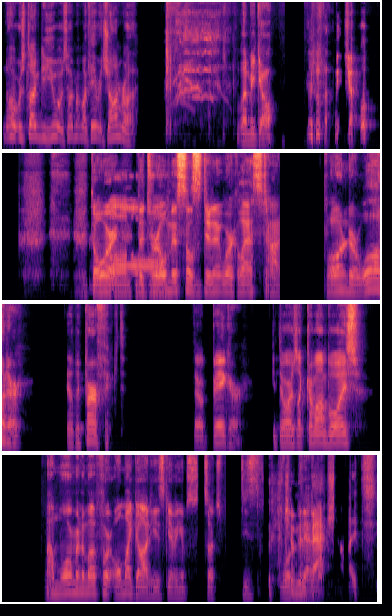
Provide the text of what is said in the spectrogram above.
No, I was talking to you. I was talking about my favorite genre. Let me go. Let me go. Don't worry. The drill missiles didn't work last time. But underwater, It'll be perfect. They're bigger. Ghidorah's like, come on, boys. I'm warming him up for. Oh my god, he's giving him such. He's Give him it. back shots.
